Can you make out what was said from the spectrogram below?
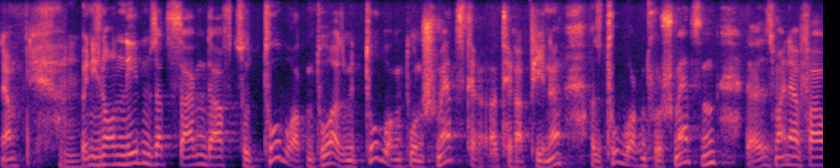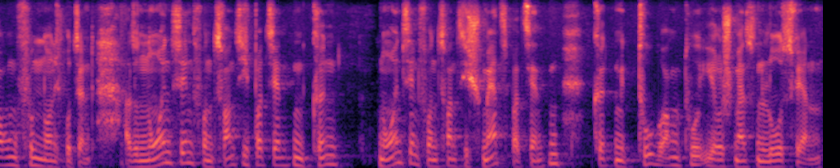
Ja. Mhm. Wenn ich noch einen Nebensatz sagen darf zu Turboagentur, also mit Turboagentur und Schmerztherapie, ne? also Turboagentur Schmerzen, da ist meine Erfahrung 95 Prozent. Also 19 von 20 Patienten können 19 von 20 Schmerzpatienten könnten mit Turboagentur ihre Schmerzen loswerden.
